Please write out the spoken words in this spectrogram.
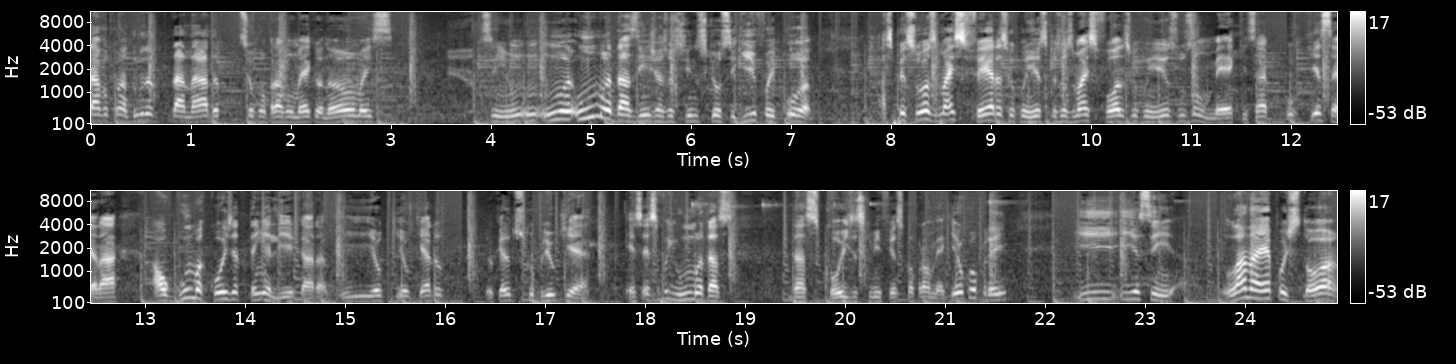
tava com a dúvida danada se eu comprava um Mac ou não, mas assim, um, uma, uma das linhas de raciocínios que eu segui foi, porra, as pessoas mais feras que eu conheço, as pessoas mais fodas que eu conheço usam Mac, sabe? Por que será? Alguma coisa tem ali, cara. E eu, eu quero eu quero descobrir o que é. Essa, essa foi uma das, das coisas que me fez comprar um Mac. E eu comprei. E, e assim, Lá na Apple Store,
